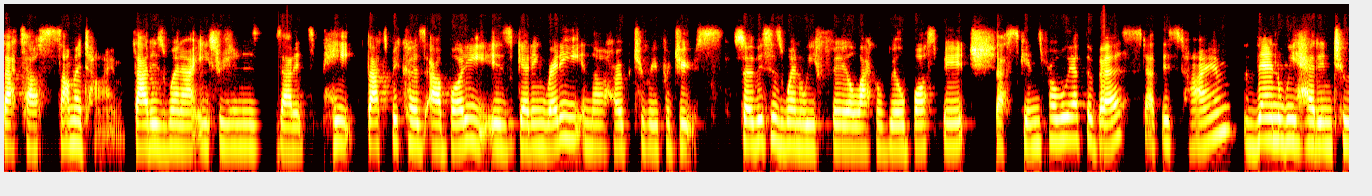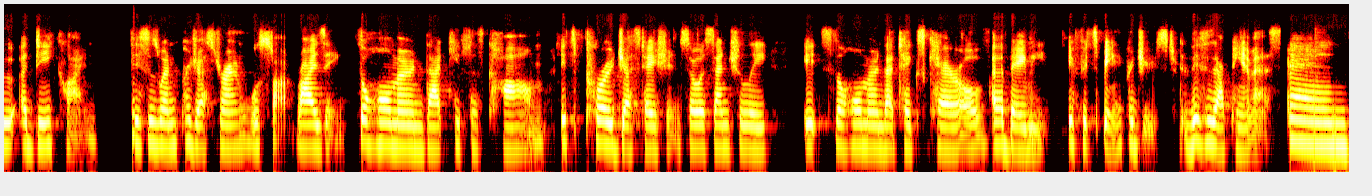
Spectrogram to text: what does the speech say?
that's our summertime. That is when our estrogen is at its peak. That's because our body is getting ready in the hope to reproduce. So, this is when we feel like a real boss bitch. Our skin's probably at the best at this time. Then we head into a decline. This is when progesterone will start rising, the hormone that keeps us calm. It's progestation. So, essentially, it's the hormone that takes care of a baby if it's being produced. This is our PMS. And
